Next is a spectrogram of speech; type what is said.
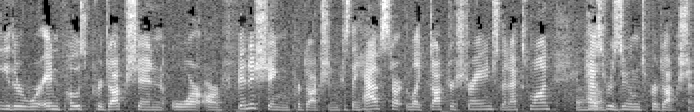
either were in post production or are finishing production because they have started like Doctor Strange the next one has Uh-huh. resumed production.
